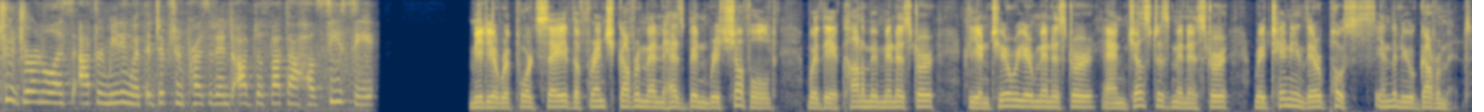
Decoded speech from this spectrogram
to journalists after meeting with Egyptian President Abdel Fattah al-Sisi. Media reports say the French government has been reshuffled, with the economy minister, the interior minister, and justice minister retaining their posts in the new government.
